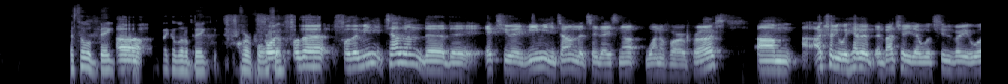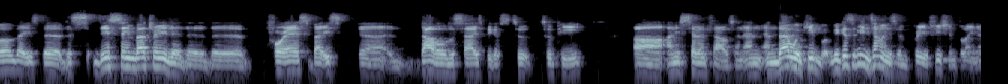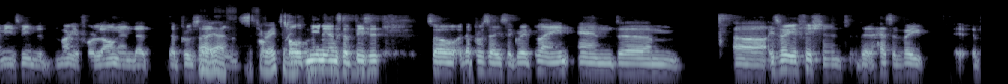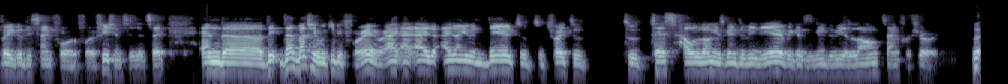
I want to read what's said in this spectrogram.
It's a little big, Uh, like a little big for for for the for the mini Talon, the the XUAV mini Talon, let's say that is not one of our products. Um, actually, we have a, a battery that will fit very well. That is the this this same battery, the the the 4S, but it's uh, double the size because two two P. Uh, and it's seven thousand, and and that will keep because the mini Talon is a pretty efficient plane. I mean, it's been in the market for long, and that that proves Oh, that. yeah, it's a great plane. sold millions of pieces. So that proves is a great plane, and um, uh, it's very efficient. It has a very a very good design for for efficiency, let's say. And uh, the, that battery will keep it forever. I, I I don't even dare to to try to to test how long it's going to be in the air because it's going to be a long time for sure.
